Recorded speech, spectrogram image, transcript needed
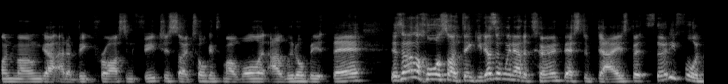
on Mo'unga at a big price in futures, so talking to my wallet a little bit there. There's another horse I think he doesn't win out of turn best of days, but $34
